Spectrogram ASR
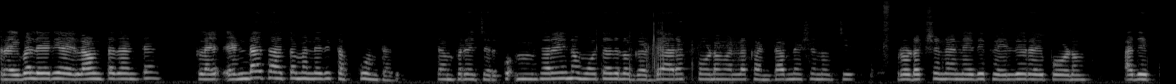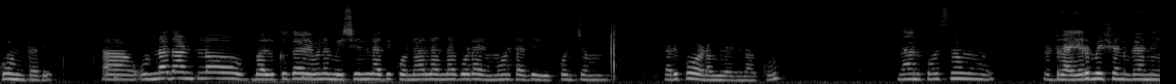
ట్రైబల్ ఏరియా ఎలా ఉంటుందంటే క్లై ఎండా తాతం అనేది తక్కువ ఉంటుంది. టెంపరేచర్ సరైన మోతాదులో గడ్డి ఆరకపోవడం వల్ల కంటామినేషన్ వచ్చి ప్రొడక్షన్ అనేది ఫెయిల్యూర్ అయిపోవడం అది ఎక్కువ ఉంటుంది. ఉన్న దాంట్లో బల్క్గా ఏమైనా మిషన్లు అది కొనాలన్నా కూడా అమౌంట్ అది కొంచెం సరిపోవడం లేదు నాకు. దానికోసం డ్రయర్ మిషన్ కానీ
